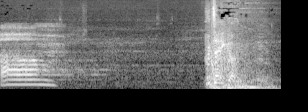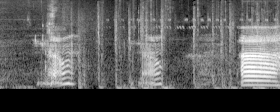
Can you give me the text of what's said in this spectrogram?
Um... Protego. No. No. Uh...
